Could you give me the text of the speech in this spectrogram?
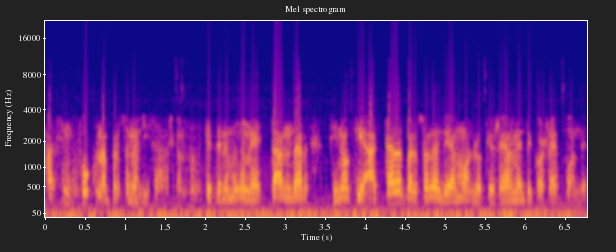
haciendo foco en la personalización. No es que tenemos un estándar, sino que a cada persona le damos lo que realmente corresponde.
